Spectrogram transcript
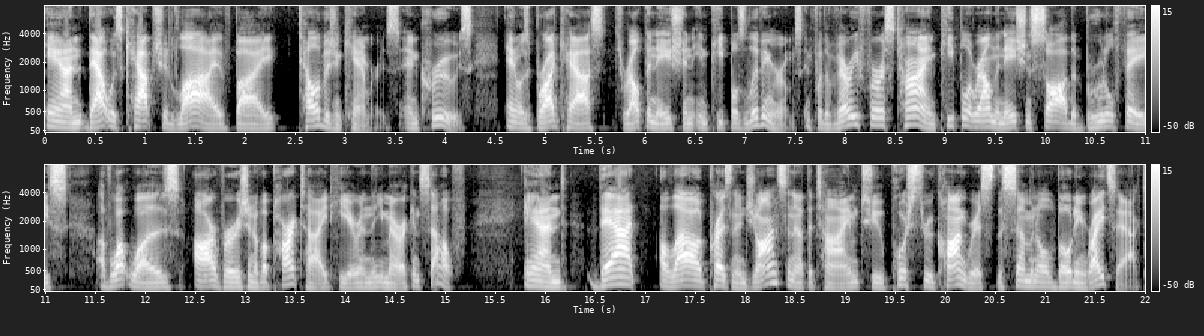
And that was captured live by television cameras and crews. And it was broadcast throughout the nation in people's living rooms. And for the very first time, people around the nation saw the brutal face of what was our version of apartheid here in the American South. And that allowed President Johnson at the time to push through Congress the seminal Voting Rights Act,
